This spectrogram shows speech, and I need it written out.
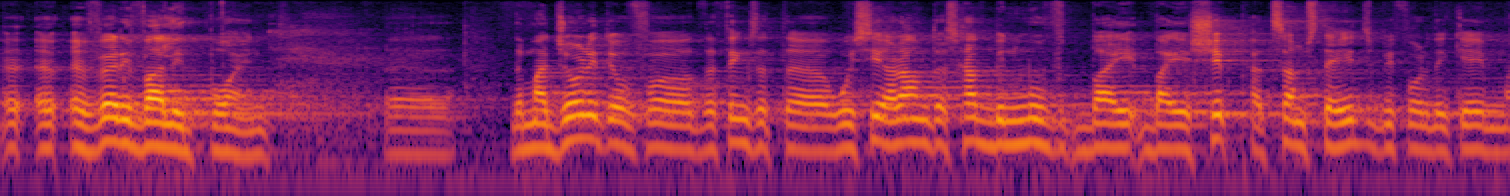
a, a, very valid point. Uh, the majority of uh, the things that uh, we see around us have been moved by, by a ship at some stage before they came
